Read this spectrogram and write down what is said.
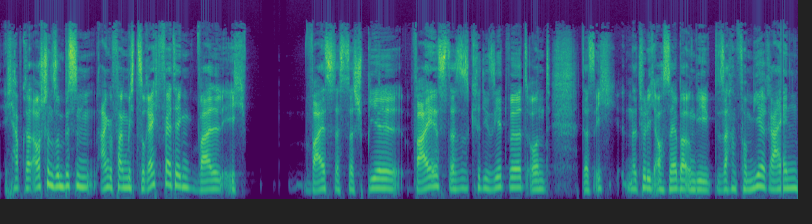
ich habe gerade auch schon so ein bisschen angefangen, mich zu rechtfertigen, weil ich weiß, dass das Spiel weiß, dass es kritisiert wird und dass ich natürlich auch selber irgendwie Sachen von mir rein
